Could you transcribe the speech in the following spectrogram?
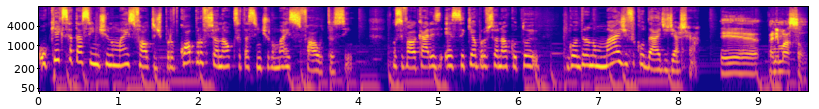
o que que você tá sentindo mais falta de qual profissional que você tá sentindo mais falta assim? Você fala, cara, esse aqui é o profissional que eu tô encontrando mais dificuldade de achar. É animação.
